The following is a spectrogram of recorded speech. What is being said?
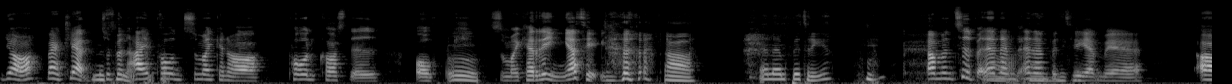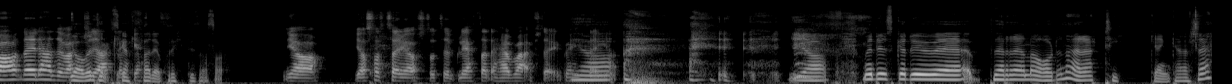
ja, verkligen. Musik, typ en liksom. iPod som man kan ha podcast i och Mm. som man kan ringa till. Ja. En MP3. ja men typ en, Ja, en, en MP3 herregud. med... Ja, nej det hade varit Jag vill typ skaffa det på riktigt alltså. Ja, jag satt seriöst och typ letade hemma efter. Hittade Ja. inget. ja. Men du, ska du eh, bränna av den här artikeln kanske?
